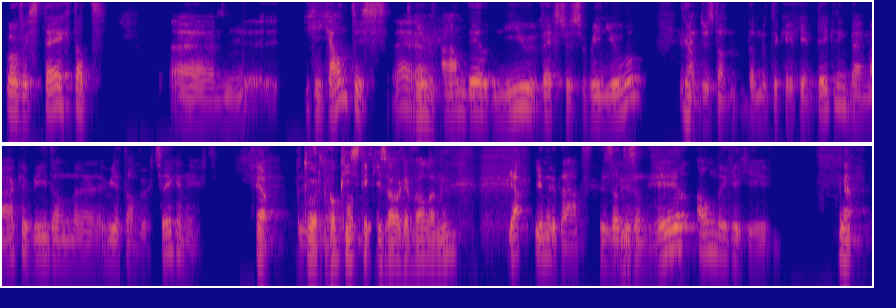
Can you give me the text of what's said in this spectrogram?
overstijgt dat uh, gigantisch. Hè? Het aandeel nieuw versus renewal. Ja. En dus dan, dan moet ik er geen tekening bij maken wie, dan, uh, wie het dan voor het zeggen heeft. Ja, het dus woord hockeystick is al gevallen. Hè? Ja, inderdaad. Dus dat is een heel ander gegeven. Ja,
